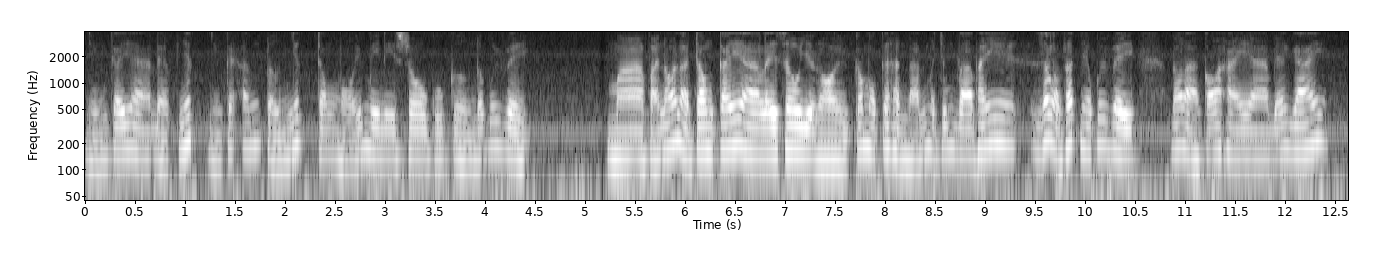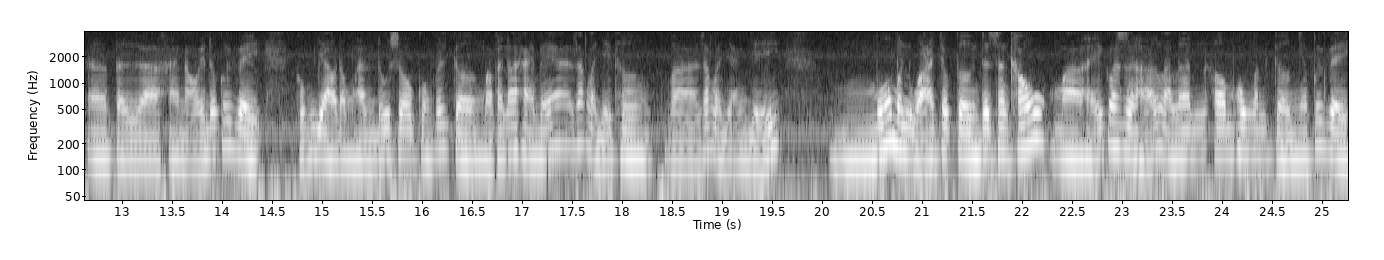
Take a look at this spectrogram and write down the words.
những cái à, đẹp nhất những cái ấn tượng nhất trong mỗi mini show của Cường đó quý vị mà phải nói là trong cái uh, show vừa rồi có một cái hình ảnh mà chúng ta thấy rất là thích nha quý vị. Đó là có hai uh, bé gái uh, từ uh, Hà Nội đó quý vị cũng vào đồng hành đu show cùng với Cường. Mà phải nói hai bé rất là dễ thương và rất là dạng dĩ. Múa minh họa cho Cường trên sân khấu mà hãy có sơ hở là lên ôm hung anh Cường nha quý vị.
